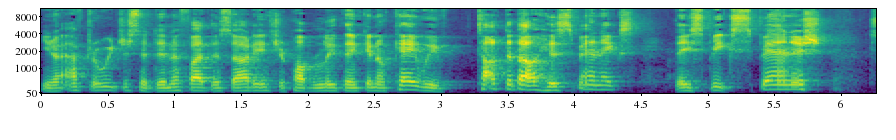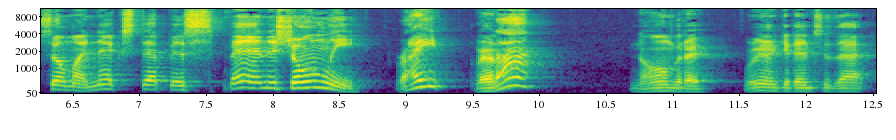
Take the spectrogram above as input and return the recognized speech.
you know, after we just identified this audience, you're probably thinking, okay, we've talked about Hispanics, they speak Spanish, so my next step is Spanish only, right? ¿Verdad? No, hombre, we're going to get into that.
